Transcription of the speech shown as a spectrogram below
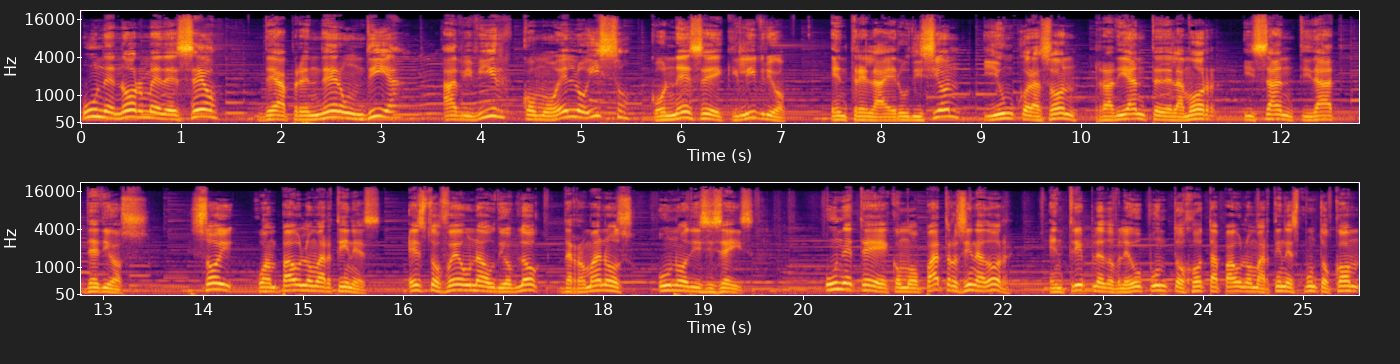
un enorme deseo de aprender un día a vivir como Él lo hizo, con ese equilibrio entre la erudición y un corazón radiante del amor y santidad de Dios. Soy Juan Pablo Martínez. Esto fue un audioblog de Romanos 1.16. Únete como patrocinador en www.jpaulomartinez.com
